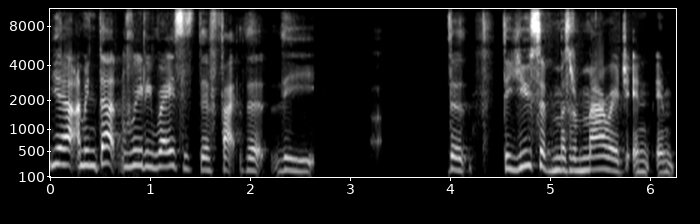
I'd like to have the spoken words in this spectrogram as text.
Yeah, I mean that really raises the fact that the the the use of sort of marriage in, in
